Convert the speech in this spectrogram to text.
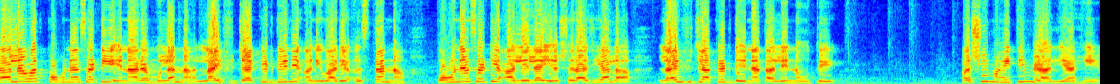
तलावात पोहण्यासाठी येणाऱ्या मुलांना लाईफ जॅकेट देणे अनिवार्य असताना पोहण्यासाठी आलेल्या यशराज याला लाईफ जॅकेट देण्यात आले नव्हते. अशी माहिती मिळाली आहे.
